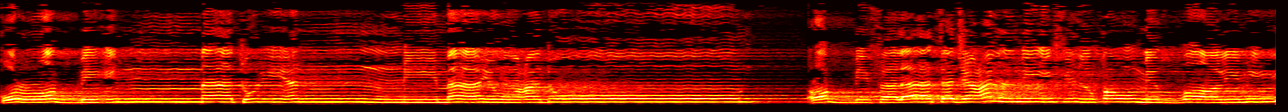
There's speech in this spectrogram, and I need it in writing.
قُل رَّبِّ إِمَّا تُرِيَنِّي مَا يُوعَدُونَ رَبِّ فَلَا تَجْعَلْنِي فِي الْقَوْمِ الظَّالِمِينَ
